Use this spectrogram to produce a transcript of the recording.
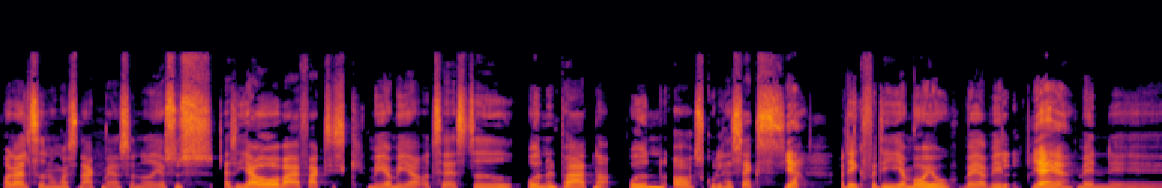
hvor der er altid nogen at snakke med og sådan noget. Jeg synes, altså jeg overvejer faktisk mere og mere at tage afsted uden min partner, uden at skulle have sex. Ja. Og det er ikke fordi, jeg må jo, hvad jeg vil, ja, ja. men, øh,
